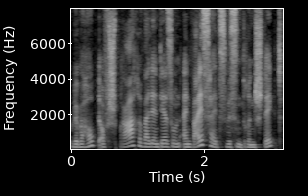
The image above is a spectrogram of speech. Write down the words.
oder überhaupt auf Sprache, weil in der so ein Weisheitswissen drin steckt.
